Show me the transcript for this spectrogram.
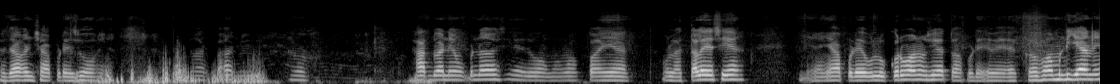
ને જવાનું છે આપણે જો મારા બા જો. હાથવાને એવું બનાવે છે જો મારા પપ્પા અહીંયા ઓલા તળે છે. અહીંયા આપણે ઓલું કરવાનું છે તો આપણે હવે કહેવા માંડ્યા ને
